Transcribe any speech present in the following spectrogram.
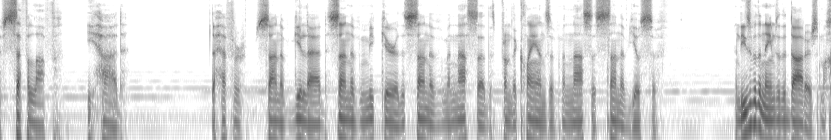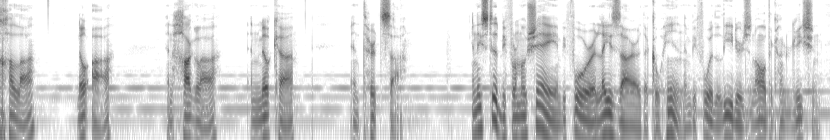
of Cephaloph Ehad, the heifer, son of Gilad, son of Machir, the son of Manasseh, from the clans of Manasseh, son of Joseph. And these were the names of the daughters Noah, and Hagla, and Milcah, and Tirzah. And they stood before Moshe, and before Eleazar the Kohen, and before the leaders and all the congregation,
